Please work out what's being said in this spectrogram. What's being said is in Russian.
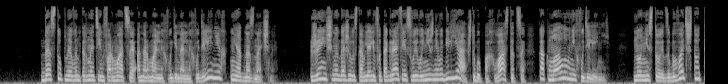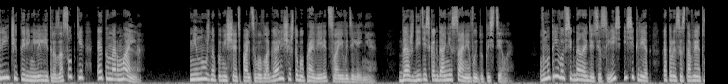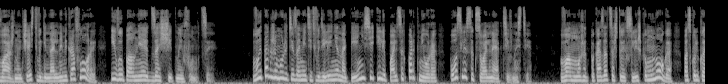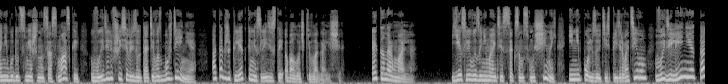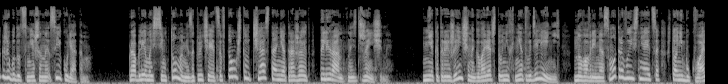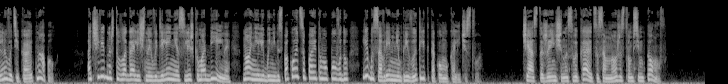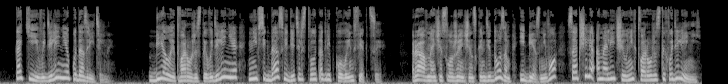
Доступная в интернете информация о нормальных вагинальных выделениях неоднозначна. Женщины даже выставляли фотографии своего нижнего белья, чтобы похвастаться, как мало у них выделений. Но не стоит забывать, что 3-4 мл за сутки это нормально. Не нужно помещать пальцы во влагалище, чтобы проверить свои выделения. Дождитесь, когда они сами выйдут из тела. Внутри вы всегда найдете слизь и секрет, которые составляют важную часть вагинальной микрофлоры и выполняют защитные функции. Вы также можете заметить выделения на пенисе или пальцах партнера после сексуальной активности. Вам может показаться, что их слишком много, поскольку они будут смешаны со смазкой, выделившейся в результате возбуждения, а также клетками слизистой оболочки влагалища. Это нормально. Если вы занимаетесь сексом с мужчиной и не пользуетесь презервативом, выделения также будут смешаны с эякулятом. Проблема с симптомами заключается в том, что часто они отражают толерантность женщины. Некоторые женщины говорят, что у них нет выделений, но во время осмотра выясняется, что они буквально вытекают на пол. Очевидно, что влагалищные выделения слишком обильны, но они либо не беспокоятся по этому поводу, либо со временем привыкли к такому количеству. Часто женщины свыкаются со множеством симптомов. Какие выделения подозрительны? Белые творожистые выделения не всегда свидетельствуют о грибковой инфекции. Равное число женщин с кандидозом и без него сообщили о наличии у них творожистых выделений.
